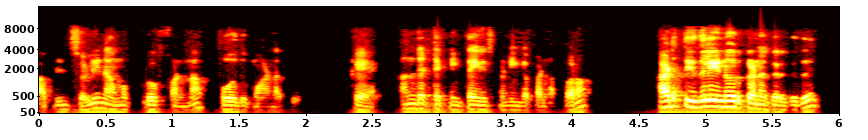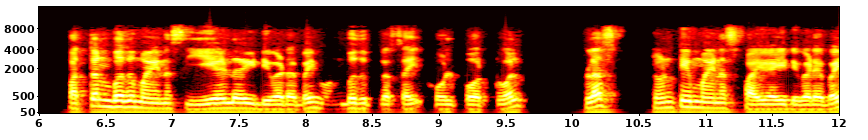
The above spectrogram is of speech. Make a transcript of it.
அப்படின்னு சொல்லி நம்ம ப்ரூவ் பண்ணால் போதுமானது. ஓகே அந்த டெக்னிக் தான் யூஸ் பண்ணி இங்கே பண்ண போகிறோம் அடுத்து இதில் இன்னொரு கணக்கு இருக்குது. பத்தொன்பது மைனஸ் ஏழு ஐ டிவைட் பை ஒன்பது plus I whole power twelve plus twenty minus five I divide by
